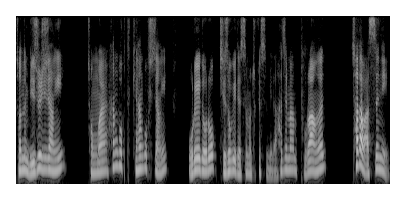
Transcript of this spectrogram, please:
저는 미술시장이 정말 한국, 특히 한국 시장이 오래도록 지속이 됐으면 좋겠습니다. 하지만 불황은 찾아왔으니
